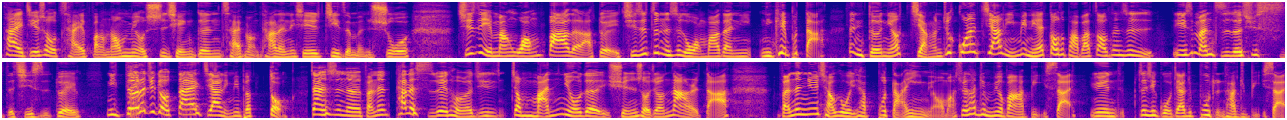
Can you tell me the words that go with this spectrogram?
他也接受采访，然后没有事前跟采访他的那些记者们说，其实也蛮王八的啦。对，其实真的是个王八蛋。你你可以不打，那你得你要讲，你就关在家里面，你还到处拍拍照，但是也是蛮值得去死的。其实，对你得了就给我待在家里面，不要动。但是呢，反正他的死对头呢，就是叫蛮牛的选手，叫纳尔达。反正因为乔克维他不打疫苗嘛，所以他就没有办法比赛，因为这些国家就不准他去比赛。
